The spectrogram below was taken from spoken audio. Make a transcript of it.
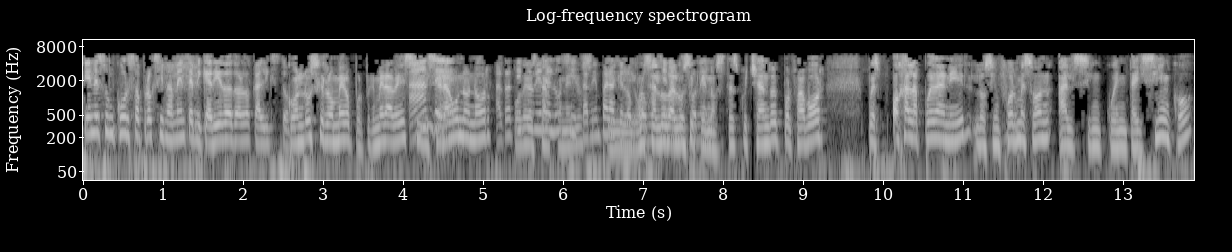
Tienes un curso próximamente, mi querido Eduardo Calixto. Con Lucy Romero por primera vez Ande. y será un honor Al ratito poder viene estar con Lucy ellos. también para que lo un saludo a Lucy con que nos está escuchando y por favor, pues ojalá puedan ir. Los informes son al 55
